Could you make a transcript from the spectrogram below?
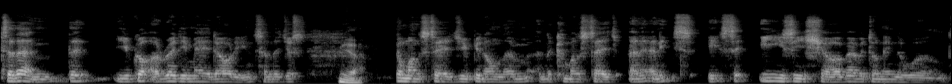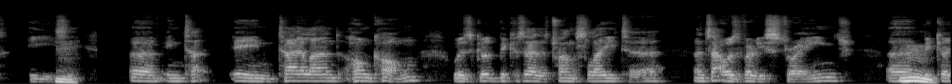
to them, the, you've got a ready-made audience, and they just yeah come on stage. You've been on them, and they come on stage, and, and it's it's the easiest show I've ever done in the world. Easy. Mm. um, in Tha- in Thailand, Hong Kong was good because I had a translator, and that was very strange um, because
